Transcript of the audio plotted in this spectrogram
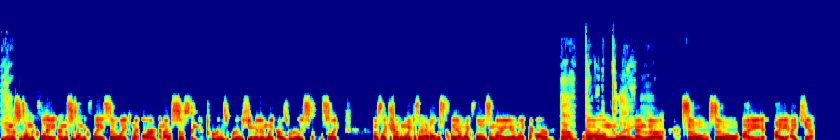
Yeah. And this was on the clay, and this was on the clay. So like my arm, and I was so and Peru was really humid, and like I was really so, so like I was like kind of annoyed because I had all this clay on my clothes and my and like my arm. Oh, covered um, in clay. And oh. uh, so so I I I can't.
